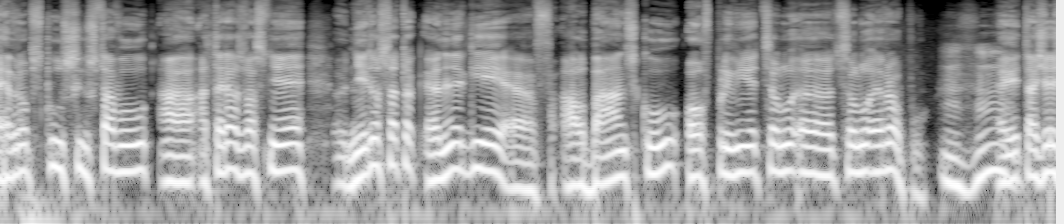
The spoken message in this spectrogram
Európsku sústavu a, a teraz vlastne nedostatok energie v Albánsku ovplyvňuje celú, e, celú Európu. Uh-huh. Mm. Hej, takže...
